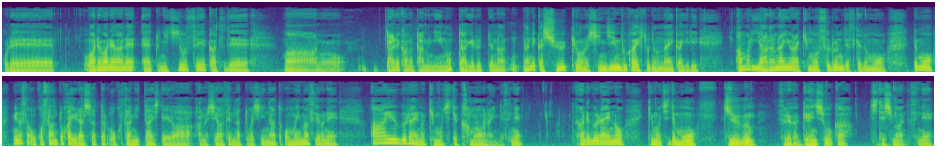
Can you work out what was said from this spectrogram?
これ我々がね、えーと、日常生活でまああの誰かのために祈ってあげるっていうのは何か宗教の信心深い人でもない限りあんまりやらないような気もするんですけどもでも皆さんお子さんとかいらっしゃったらお子さんに対してはあの幸せになってほしいなと思いますよね。ああいうぐらいの気持ちで構わないんですね。あれぐらいの気持ちでも十分それが減少化してしまうんですね。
